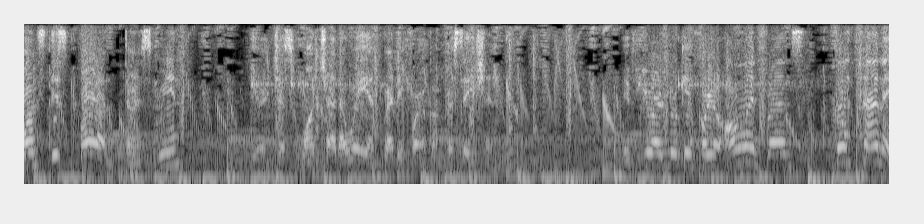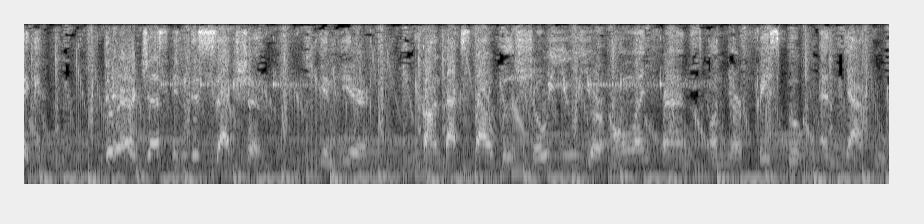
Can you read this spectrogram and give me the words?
once this button turns green, you're just one chat away and ready for a conversation. If you are looking for your online friends, don't panic! They are just in this section. In here, Contact Style will show you your online friends on your Facebook and Yahoo.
